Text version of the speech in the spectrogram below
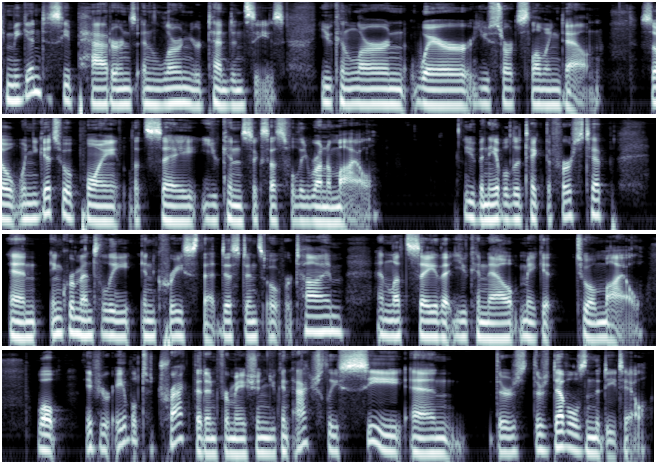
can begin to see patterns and learn your tendencies. You can learn where you start slowing down. So, when you get to a point, let's say you can successfully run a mile, you've been able to take the first tip and incrementally increase that distance over time. And let's say that you can now make it to a mile. Well, if you're able to track that information, you can actually see and there's there's devils in the detail.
